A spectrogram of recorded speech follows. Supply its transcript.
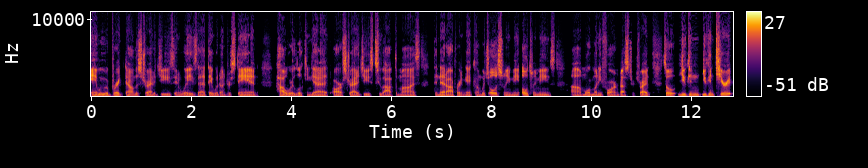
And we would break down the strategies in ways that they would understand how we're looking at our strategies to optimize the net operating income, which ultimately mean ultimately means uh, more money for our investors, right? So you can you can tier it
